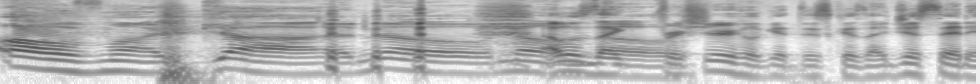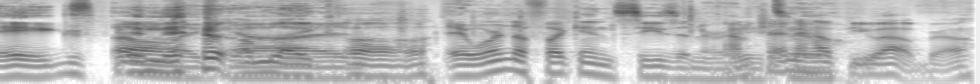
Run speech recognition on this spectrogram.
Oh my god! No, no. I was no. like, for sure he'll get this because I just said eggs. Oh and then I'm like, oh. Hey, we're in the fucking season already. I'm trying too. to help you out, bro.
